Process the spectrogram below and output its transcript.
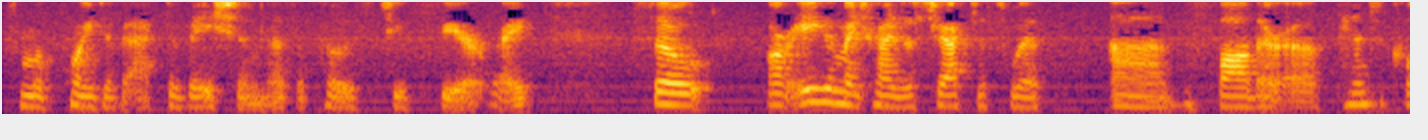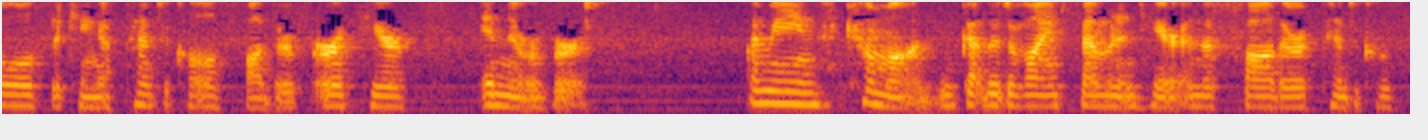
from a point of activation as opposed to fear, right? So our ego may try to distract us with uh, the Father of Pentacles, the King of Pentacles, Father of Earth here in the reverse. I mean, come on, we've got the Divine Feminine here and the Father of Pentacles,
